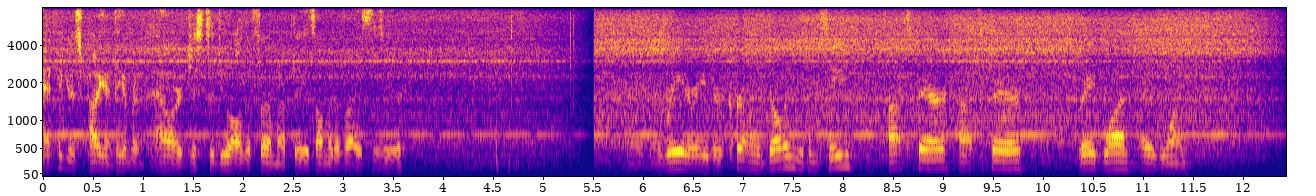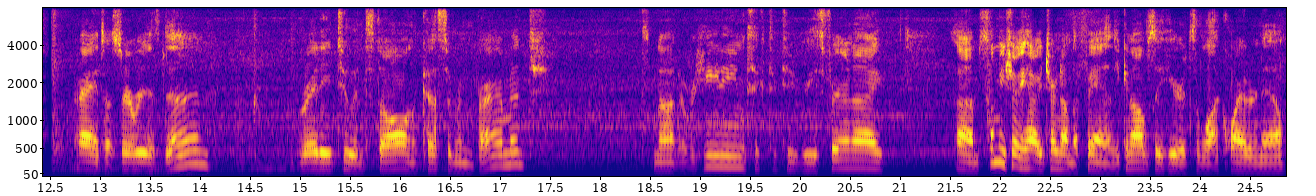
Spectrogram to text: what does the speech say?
I think it's probably going to take about an hour just to do all the firmware updates on the devices here. Right, the RAID arrays are currently building, you can see. Hot spare, hot spare, RAID 1, RAID 1. Alright, so server is done. Ready to install in a custom environment. It's not overheating, 62 degrees Fahrenheit. Um, so let me show you how I turned on the fans. You can obviously hear it's a lot quieter now.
